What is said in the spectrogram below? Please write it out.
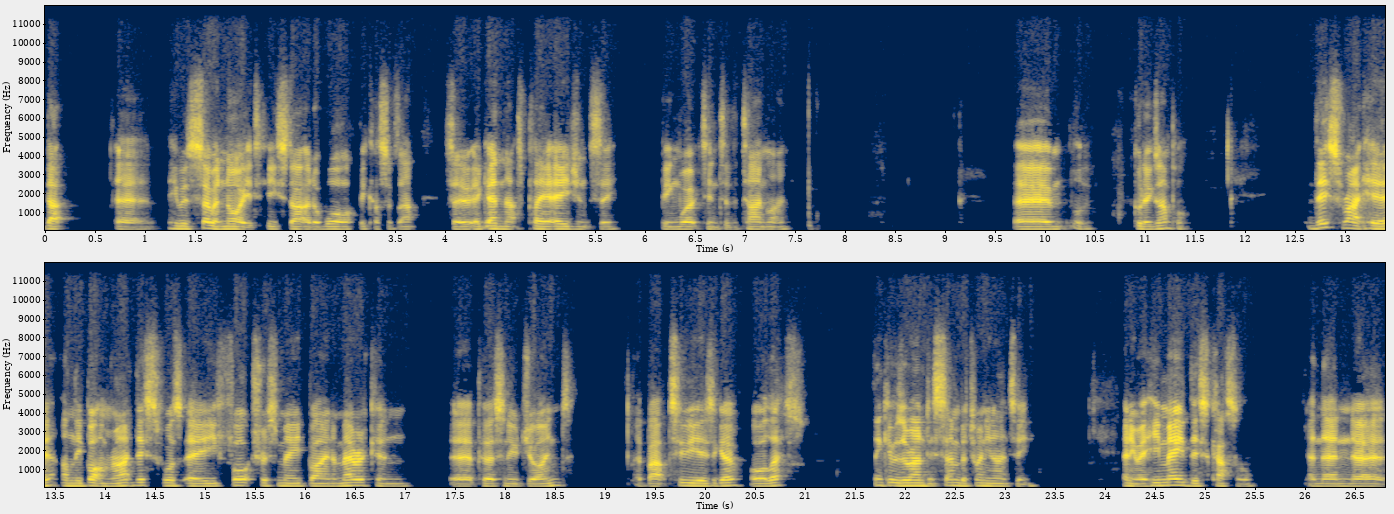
that uh, he was so annoyed he started a war because of that. So again, that's player agency being worked into the timeline. Um, good example. This right here on the bottom right, this was a fortress made by an American uh, person who joined about two years ago or less. I think it was around December 2019. Anyway, he made this castle and then uh,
